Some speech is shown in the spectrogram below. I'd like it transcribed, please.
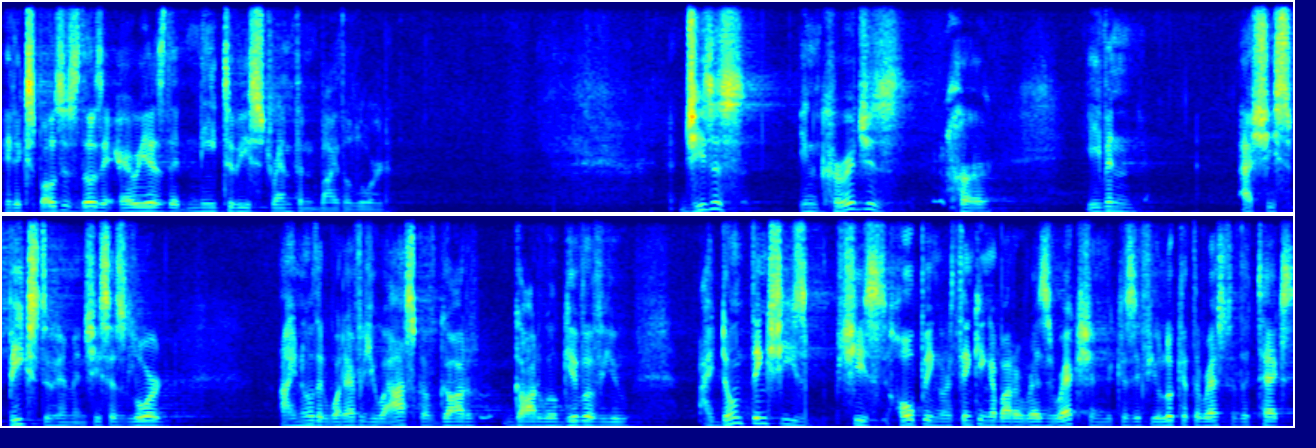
It exposes those areas that need to be strengthened by the Lord. Jesus encourages her, even as she speaks to him and she says, Lord, I know that whatever you ask of God, God will give of you. I don't think she's, she's hoping or thinking about a resurrection because if you look at the rest of the text,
